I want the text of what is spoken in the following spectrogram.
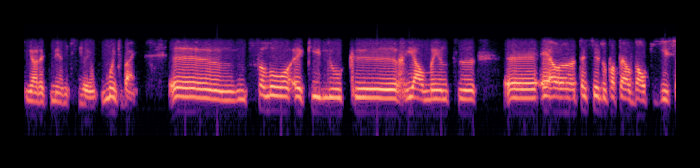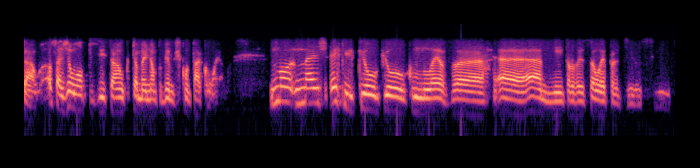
senhora que me antecedeu. Muito bem. Uh, falou aquilo que realmente uh, é, tem sido o papel da oposição. Ou seja, uma oposição que também não podemos contar com ela. Mas aquilo que, eu, que, eu, que me leva à minha intervenção é para dizer o seguinte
